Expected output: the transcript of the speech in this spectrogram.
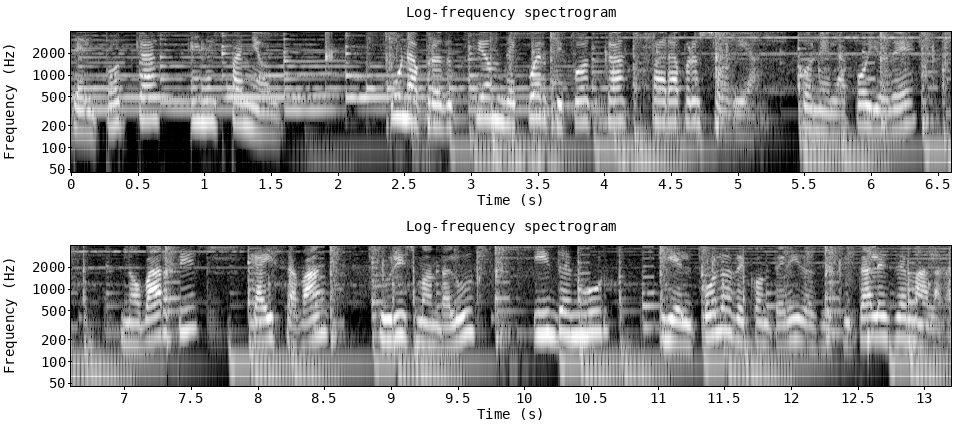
del podcast en español. Una producción de Cuerti Podcast para Prosodia, con el apoyo de Novartis, CaixaBank, Turismo Andaluz, Hindenburg y el Polo de Contenidos Digitales de Málaga.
